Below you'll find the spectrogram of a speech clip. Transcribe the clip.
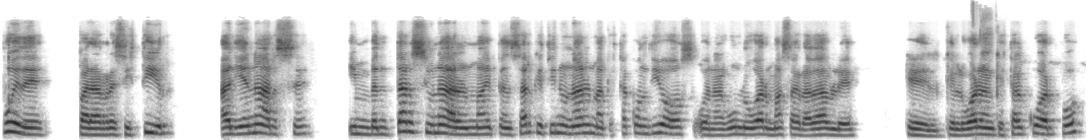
puede, para resistir, alienarse, inventarse un alma y pensar que tiene un alma que está con Dios o en algún lugar más agradable que el, lugar en que está el cuerpo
